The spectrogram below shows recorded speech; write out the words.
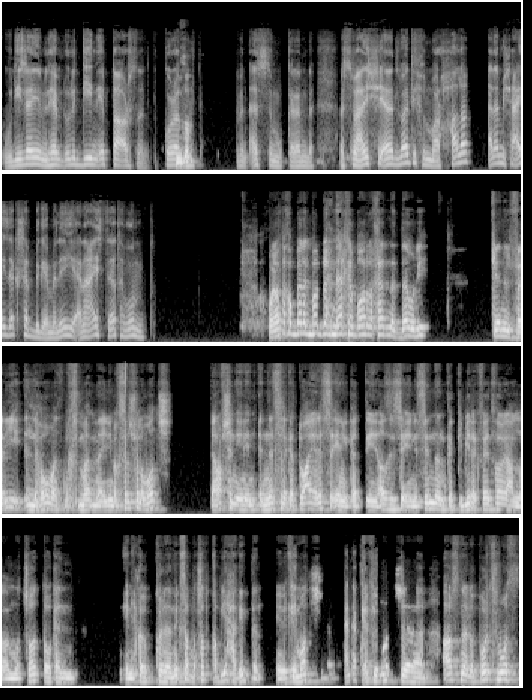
ودي زي ما هي بنقول الدي ان إيه بتاع ارسنال الكوره بالظبط. الممتعه بنقسم والكلام ده. بس معلش أنا دلوقتي في المرحلة أنا مش عايز أكسب بجمالية أنا عايز 3 point. ولو تاخد بالك برضه إحنا آخر مرة خدنا الدوري كان الفريق اللي هو ما ما- ما- يعني ما خسرش ولا ماتش. ما يعرفش ان الناس اللي كانت واعية لسه يعني كانت يعني قصدي س- يعني سنا كانت كبيرة كفاية تتفرج على الماتشات. هو كان يعني كنا كنا نكسب ماتشات قبيحة جدا. يعني في جدا ماتش أنا كان كنت في ماتش آه، ارسنال وبورتسموث.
